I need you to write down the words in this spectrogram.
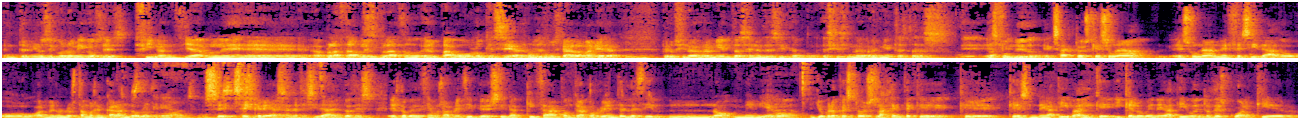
en términos económicos, es financiable, eh, aplazable el plazo, el pago o lo que sea, es buscar la manera. Pero si la herramienta se necesita, pues, es que sin la herramienta estás, estás fundido. Exacto, es que es una, es una necesidad, o, o al menos lo estamos encarando. Se lo- crea esa se, se crea esa necesidad. Entonces, es lo que decíamos al principio, es ir a- quizá a contracorriente, es decir, no, me niego. Yo creo que esto es la gente que, que, que es negativa y que, y que lo ve negativo, entonces cualquier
